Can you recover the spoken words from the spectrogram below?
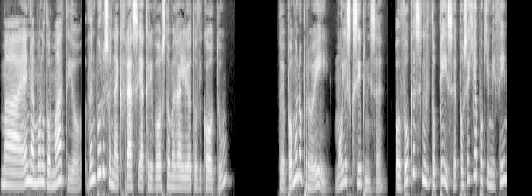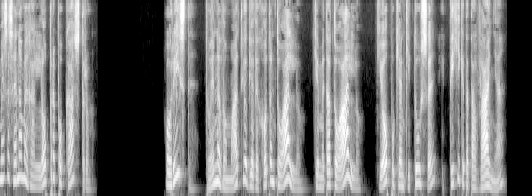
Μα ένα μόνο δωμάτιο δεν μπορούσε να εκφράσει ακριβώς το μεγαλείο το δικό του. Το επόμενο πρωί, μόλις ξύπνησε, ο Δούκας συνειδητοποίησε πως είχε αποκοιμηθεί μέσα σε ένα μεγαλόπρεπο κάστρο. Ορίστε, το ένα δωμάτιο διαδεχόταν το άλλο και μετά το άλλο και όπου κι αν κοιτούσε, η τύχη και τα ταβάνια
